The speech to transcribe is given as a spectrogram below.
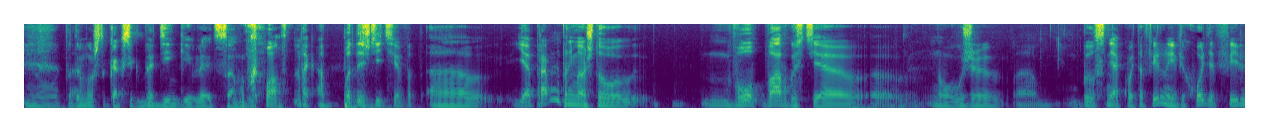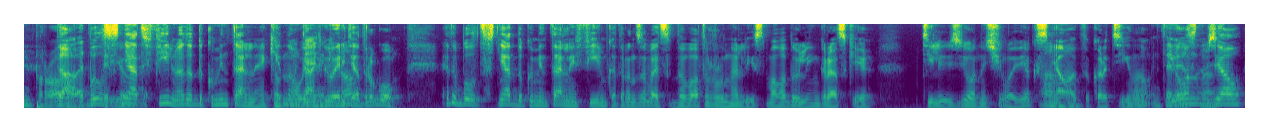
Ну, потому что, как всегда, деньги являются самым главным. Так, а подождите, вот, а, я правильно понимаю, что в, в августе э, ну, уже э, был снят какой-то фильм, и выходит фильм про Да, этот был период. снят фильм, но это документальное кино, вы Документальное говорите кино. о другом. Это был снят документальный фильм, который называется «Довлатов журналист». Молодой ленинградский телевизионный человек снял Ага. эту картину. Ну, и интересно. он взял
